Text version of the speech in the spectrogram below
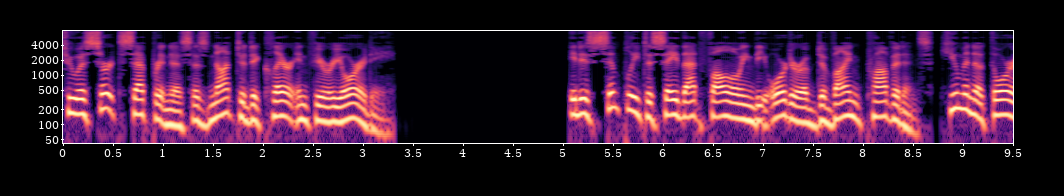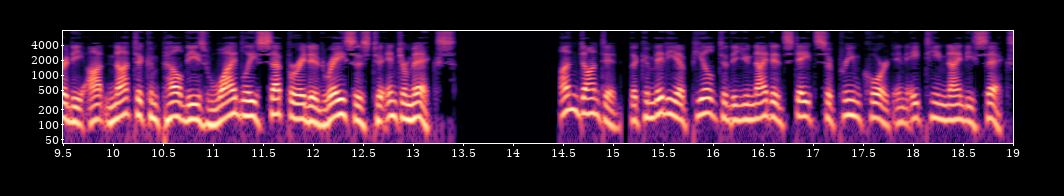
To assert separateness is not to declare inferiority. It is simply to say that following the order of divine providence, human authority ought not to compel these widely separated races to intermix. Undaunted, the committee appealed to the United States Supreme Court in 1896.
